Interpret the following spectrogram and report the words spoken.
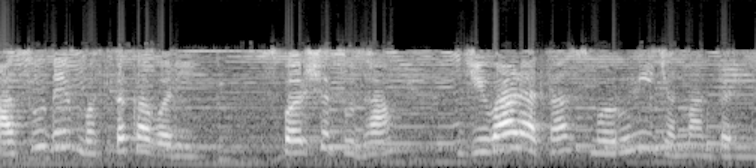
असू दे मस्तकावरी. स्पर्श तुझा जिवाळ्याचा स्मरुणी जन्मांतरी.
